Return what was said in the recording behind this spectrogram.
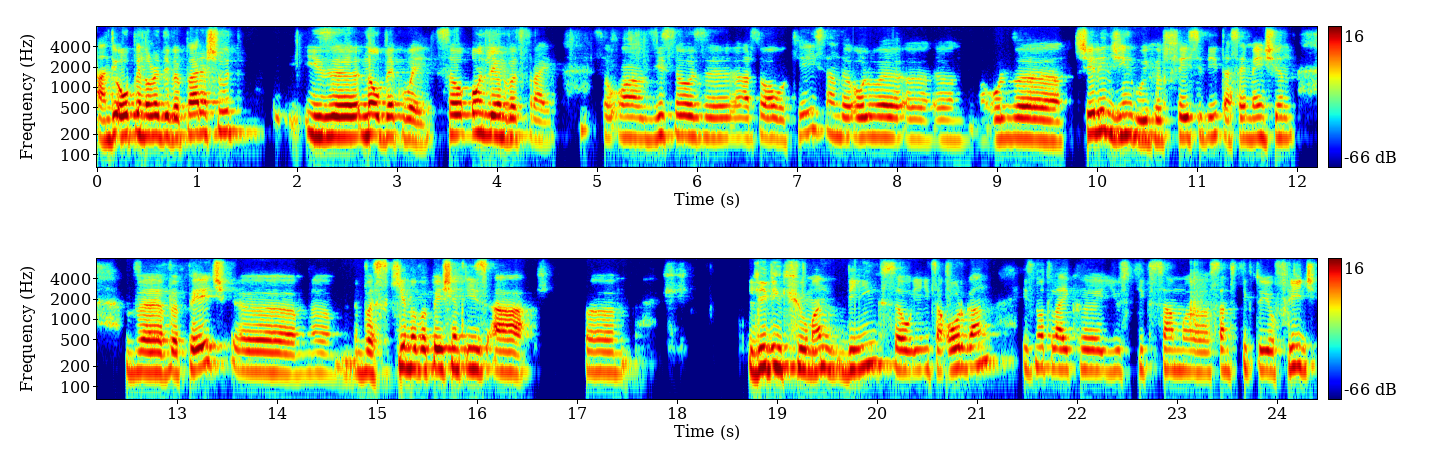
and you open already the parachute is no back way so only on the stride so uh, this was uh, also our case, and all the uh, um, all the challenging we have faced it. As I mentioned, the the page, um, the skin of a patient is a um, living human being, so it's an organ. It's not like uh, you stick some uh, some stick to your fridge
